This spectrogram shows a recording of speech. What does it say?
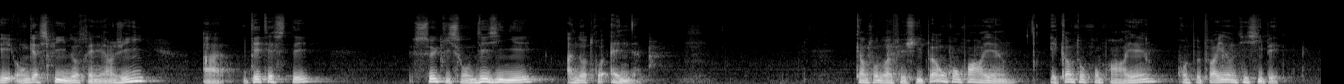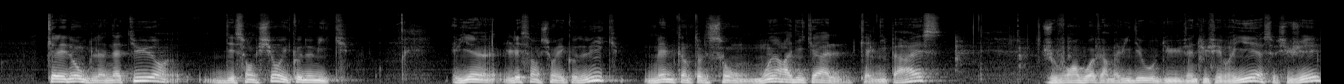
et on gaspille notre énergie à détester ceux qui sont désignés à notre haine. Quand on ne réfléchit pas, on ne comprend rien. Et quand on ne comprend rien, on ne peut pas rien anticiper. Quelle est donc la nature des sanctions économiques? Eh bien, les sanctions économiques, même quand elles sont moins radicales qu'elles n'y paraissent, je vous renvoie vers ma vidéo du 28 février à ce sujet,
